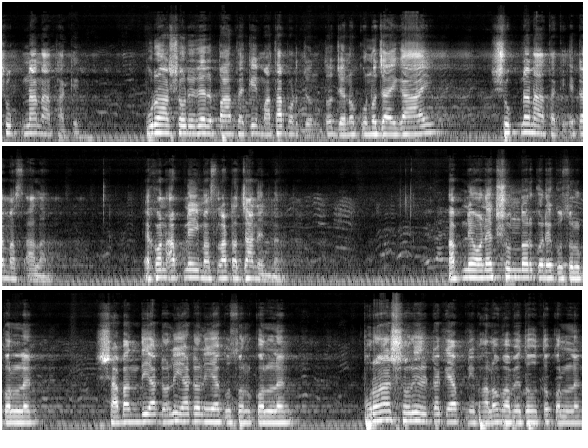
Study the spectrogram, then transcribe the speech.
শুকনা না থাকে। পুরা শরীরের পা থেকে মাথা পর্যন্ত যেন কোনো জায়গায় শুকনা না থাকে, এটা মাস আলা এখন আপনি এই মাসলাটা জানেন না। আপনি অনেক সুন্দর করে গোসল করলেন, সাবান দিয়া ডলিয়া ডলিয়া গোসল করলেন, পুরা শরীরটাকে আপনি ভালোভাবে ধৌত করলেন।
